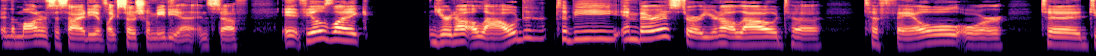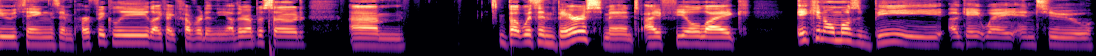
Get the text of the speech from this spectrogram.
in the modern society of like social media and stuff, it feels like you're not allowed to be embarrassed or you're not allowed to to fail or to do things imperfectly like I covered in the other episode. Um, but with embarrassment, I feel like it can almost be a gateway into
